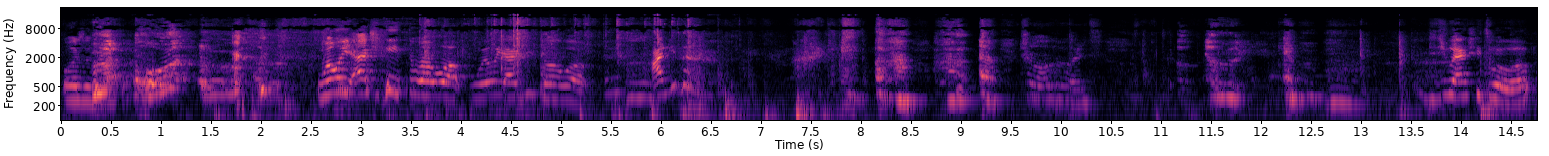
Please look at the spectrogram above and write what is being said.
What is it? Will he actually throw up? Will he actually throw up? I need to. Did you actually throw up?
